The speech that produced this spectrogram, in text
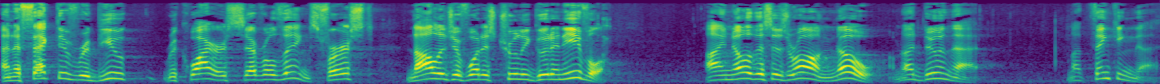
An effective rebuke requires several things. First, knowledge of what is truly good and evil. I know this is wrong. No, I'm not doing that. I'm not thinking that.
